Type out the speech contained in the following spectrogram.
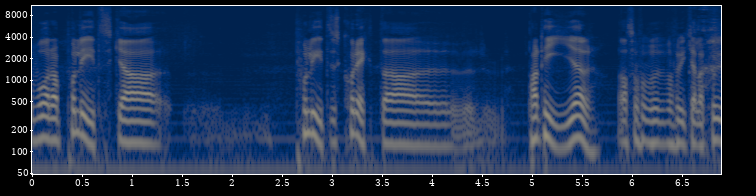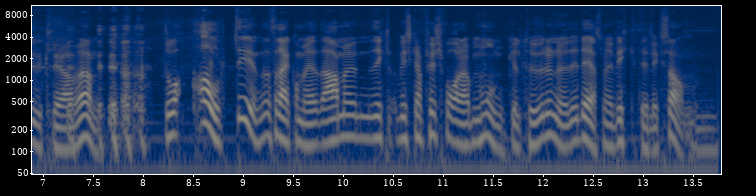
våra politiska politiskt korrekta eh, partier, alltså vad vi kallar sjuklövern. Då alltid sådär kommer, ja men det- vi ska försvara mångkulturen nu, det är det som är viktigt liksom.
